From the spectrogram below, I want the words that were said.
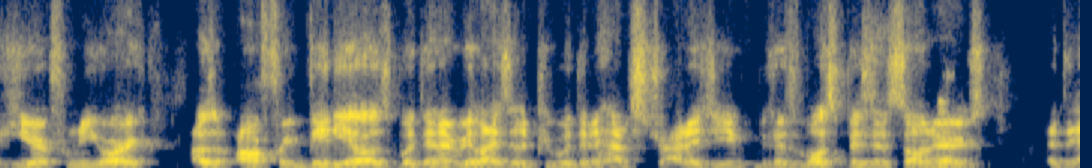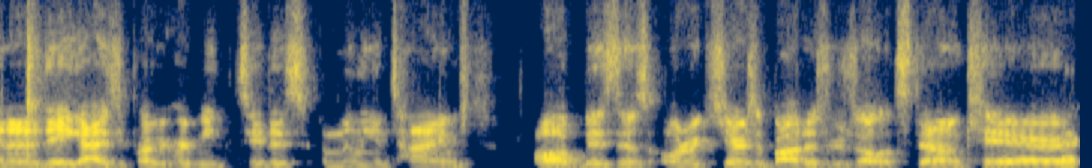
here from New York, I was offering videos, but then I realized that the people didn't have strategy because most business owners, at the end of the day, guys, you probably heard me say this a million times. All business owner cares about is results. They don't care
